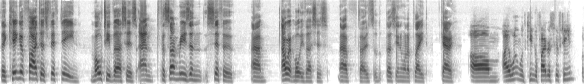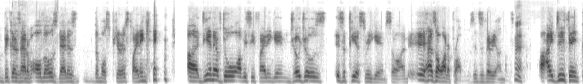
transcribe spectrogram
The King of Fighters 15, MultiVersus, and for some reason Sifu. Um, I went MultiVersus. Of those, that's the only one I played. Gary. Um, I went with King of Fighters 15 because out of all those, that is the most purest fighting game. Uh, DNF Duel, obviously fighting game. JoJo's is a PS3 game, so I it has a lot of problems. It's very unbalanced. Yeah. I I do think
